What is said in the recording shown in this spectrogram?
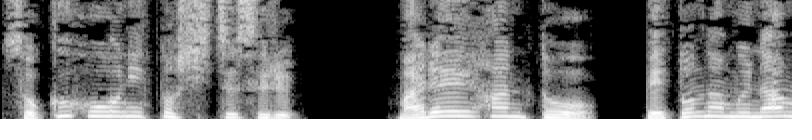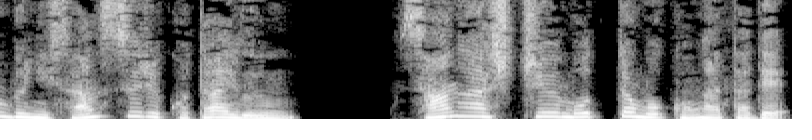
側方に突出する。マレー半島、ベトナム南部に産する個体群。三亜種中最も小型で、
